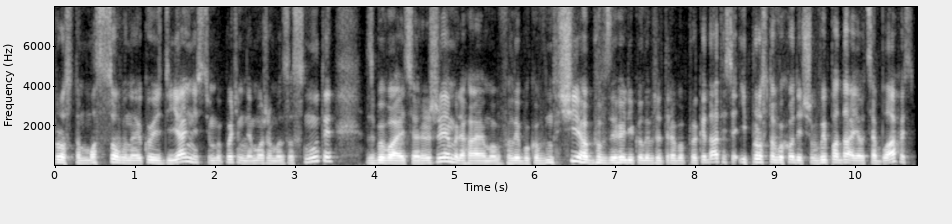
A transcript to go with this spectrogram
просто масованою якоюсь діяльністю, ми потім не можемо заснути, збивається режим, лягаємо глибоко вночі, або взагалі, коли вже треба прокидатися, і просто виходить, що випадає оця благость,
